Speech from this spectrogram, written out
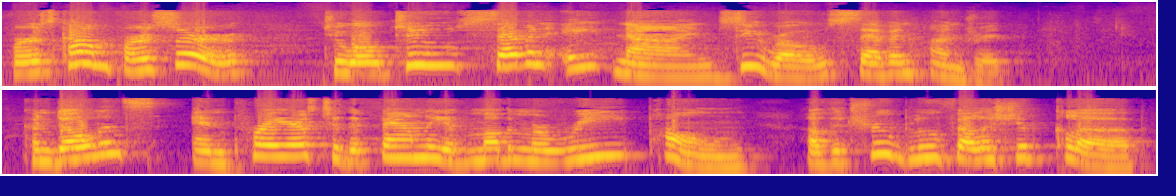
First come, first serve, 202-789-0700. Condolence and prayers to the family of Mother Marie Pone of the True Blue Fellowship Club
